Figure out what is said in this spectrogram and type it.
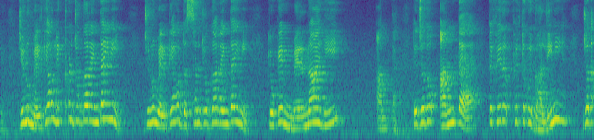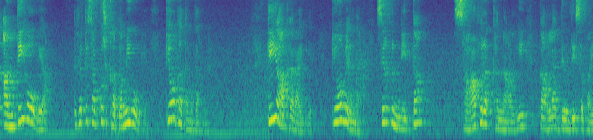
ਗਿਆ? ਜਿਹਨੂੰ ਮਿਲ ਗਿਆ ਉਹ ਲਿਖਣ ਜੋਗਾ ਰਹਿੰਦਾ ਹੀ ਨਹੀਂ। ਜਿਹਨੂੰ ਮਿਲ ਗਿਆ ਉਹ ਦੱਸਣ ਜੋਗਾ ਰਹਿੰਦਾ ਹੀ ਨਹੀਂ। ਕਿਉਂਕਿ ਮਿਲਣਾ ਹੀ ਅੰਤ ਹੈ। ਤੇ ਜਦੋਂ ਅੰਤ ਹੈ, ਤੇ ਫਿਰ ਫਿਰ ਤੇ ਕੋਈ ਗੱਲ ਹੀ ਨਹੀਂ ਹੈ। ਜਦ ਅੰਤ ਹੀ ਹੋ ਗਿਆ, ਤੇ ਫਿਰ ਤੇ ਸਭ ਕੁਝ ਖਤਮ ਹੀ ਹੋ ਗਿਆ। ਕਿਉਂ ਖਤਮ ਕਰਨਾ ਕੀ ਆਖਰ ਆਈ ਹੈ? ਕਿਉਂ ਮਿਲਣਾ ਸਿਰਫ ਨੀਤਾਂ ਸਾਫ਼ ਰੱਖਣ ਨਾਲ ਹੀ ਕਰ ਲੈ ਦਿਲ ਦੀ ਸਫ਼ਾਈ।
